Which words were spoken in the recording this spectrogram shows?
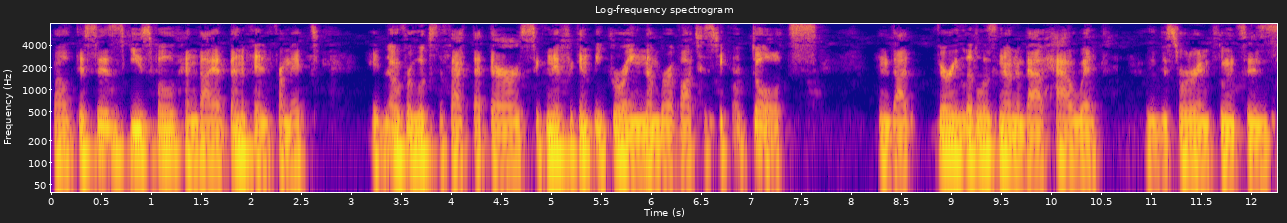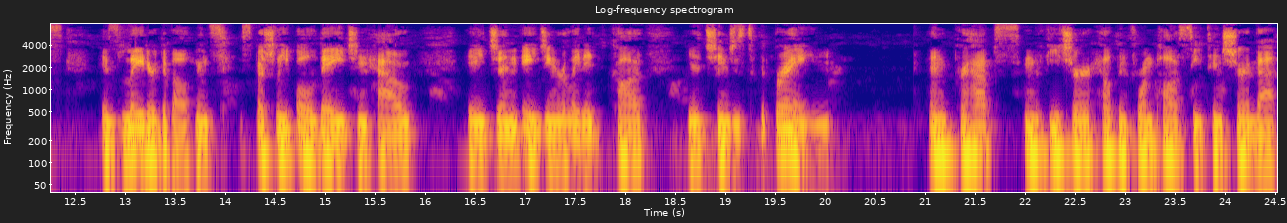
While this is useful and I have benefited from it, it overlooks the fact that there are a significantly growing number of autistic adults, and that very little is known about how it, the disorder influences his later developments, especially old age and how age and aging related cause changes to the brain. And perhaps in the future, help inform policy to ensure that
